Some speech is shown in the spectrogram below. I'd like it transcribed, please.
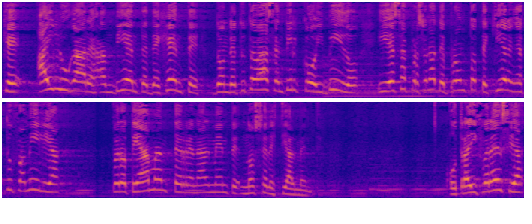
que hay lugares, ambientes de gente donde tú te vas a sentir cohibido y esas personas de pronto te quieren, es tu familia, pero te aman terrenalmente, no celestialmente. Otra diferencia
